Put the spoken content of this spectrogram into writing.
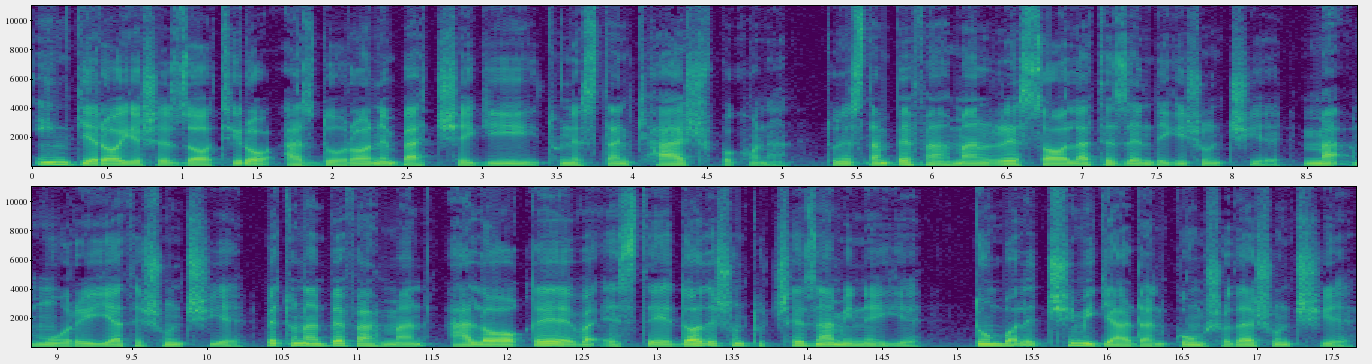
این گرایش ذاتی رو از دوران بچگی تونستن کشف بکنن تونستن بفهمن رسالت زندگیشون چیه مأموریتشون چیه بتونن بفهمن علاقه و استعدادشون تو چه زمینه ایه دنبال چی میگردن گم شدهشون چیه؟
